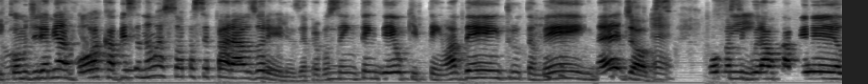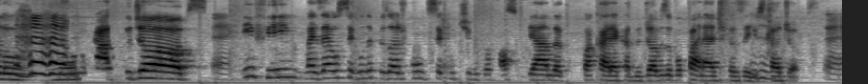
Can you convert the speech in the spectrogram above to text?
E como diria minha avó, a cabeça não é só para separar as orelhas, é para você hum. entender o que tem lá dentro também, né, Jobs? É ou para segurar o cabelo, não no caso do Jobs. É. Enfim, mas é o segundo episódio consecutivo que eu faço piada com a careca do Jobs, eu vou parar de fazer isso, tá. Jobs? É.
